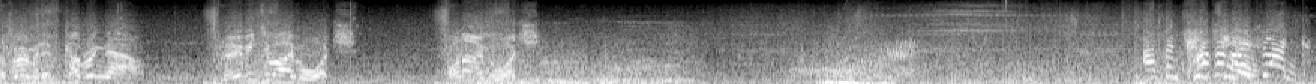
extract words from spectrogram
Affirmative, covering now. Moving to Overwatch. On Overwatch. German troops Cover my flank!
